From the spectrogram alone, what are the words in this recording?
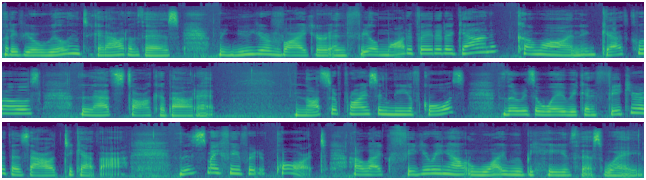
but if you're willing to get out of this, renew your vigor, and feel motivated again, come on, get close, let's talk about it. Not surprisingly, of course, there is a way we can figure this out together. This is my favorite part. I like figuring out why we behave this way.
